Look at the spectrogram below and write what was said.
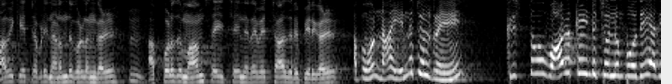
ஆவிக்கேற்றபடி நடந்து கொள்ளுங்கள் அப்பொழுது மாம்ச இச்சை நிறைவேற்றாதிருப்பீர்கள். அப்போ நான் என்ன சொல்றேன்? கிறிஸ்தவ வாழ்க்கை என்று சொல்லும் போதே அது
